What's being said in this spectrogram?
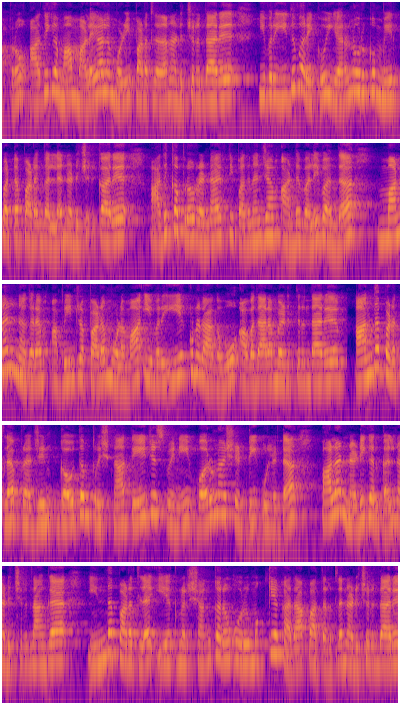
அப்புறம் அதிகமா மலையாள மொழி படத்துல தான் நடிச்சிருந்தார். இவர் இதுவரைக்கும் இரநூறுக்கும் மேற்பட்ட படங்கள்ல நடிச்சிருக்காரு. அதுக்கப்புறம் ரெண்டாயிரத்தி பதினஞ்சாம் ஆண்டு வெளிவந்த மணல் நகரம் அப்படின்ற படம் மூலமாக இவர் இயக்குனராகவும் அவதாரம் எடுத்திருந்தாரு. அந்த படத்துல பிரஜின் கௌதம் கிருஷ்ணா தேஜஸ்வினி வருணா ஷெட்டி உள்ளிட்ட பல நடிகர்கள் நடிச்சிருந்தாங்க. இந்த படத்துல இயக்குனர் சங்கரும் ஒரு முக்கிய கதாபாத்திரத்துல நடிச்சிருந்தாரு.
